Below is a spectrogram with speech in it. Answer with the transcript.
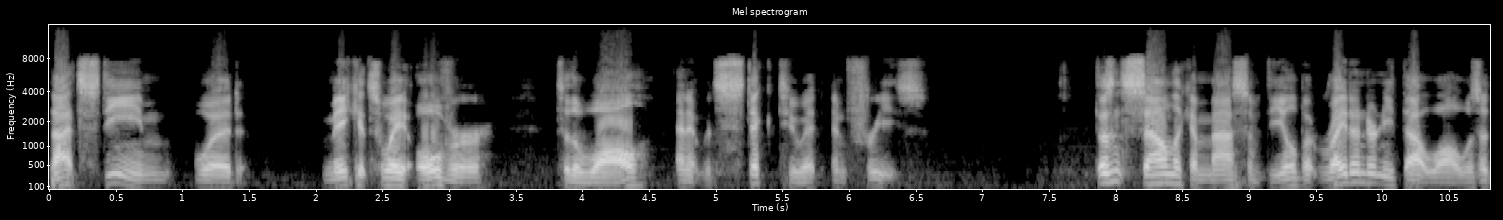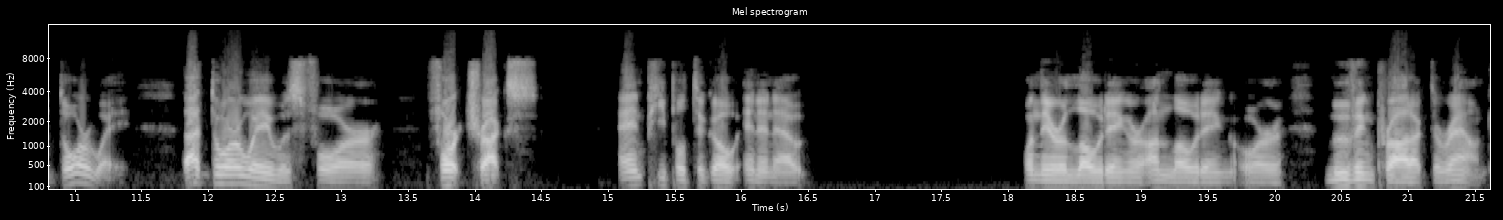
That steam would make its way over to the wall and it would stick to it and freeze. Doesn't sound like a massive deal, but right underneath that wall was a doorway. That doorway was for fork trucks and people to go in and out when they were loading or unloading or moving product around.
